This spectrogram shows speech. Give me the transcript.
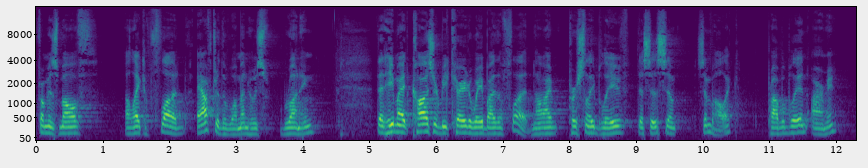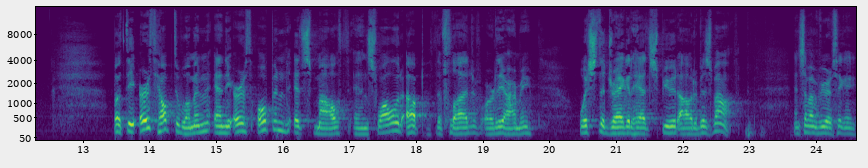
from his mouth like a flood after the woman who's running, that he might cause her to be carried away by the flood. Now, I personally believe this is sim- symbolic, probably an army. But the earth helped the woman, and the earth opened its mouth and swallowed up the flood or the army, which the dragon had spewed out of his mouth. And some of you are thinking,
